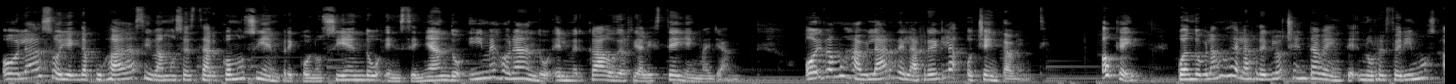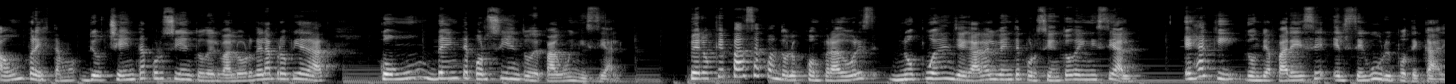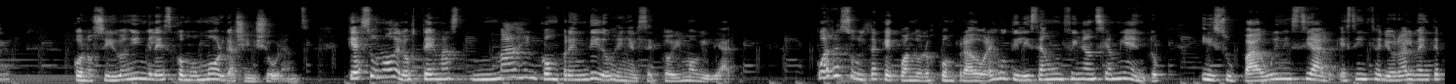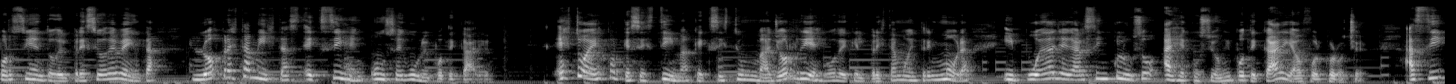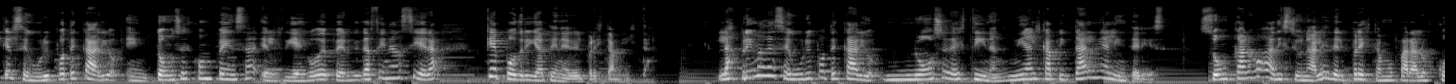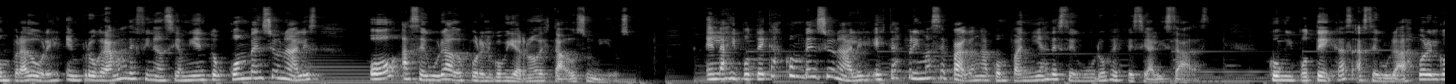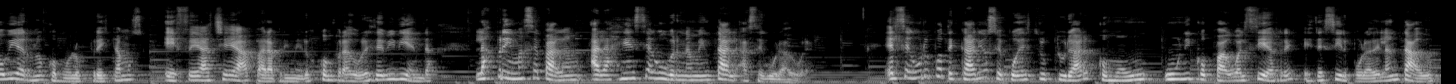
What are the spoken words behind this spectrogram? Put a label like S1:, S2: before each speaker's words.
S1: Hola, soy Egda Pujadas y vamos a estar como siempre conociendo, enseñando y mejorando el mercado de real estate en Miami. Hoy vamos a hablar de la regla 80-20. Ok, cuando hablamos de la regla 80-20 nos referimos a un préstamo de 80% del valor de la propiedad con un 20% de pago inicial. Pero ¿qué pasa cuando los compradores no pueden llegar al 20% de inicial? Es aquí donde aparece el seguro hipotecario conocido en inglés como mortgage insurance, que es uno de los temas más incomprendidos en el sector inmobiliario. Pues resulta que cuando los compradores utilizan un financiamiento y su pago inicial es inferior al 20% del precio de venta, los prestamistas exigen un seguro hipotecario. Esto es porque se estima que existe un mayor riesgo de que el préstamo entre en mora y pueda llegarse incluso a ejecución hipotecaria o foreclosure. Así que el seguro hipotecario entonces compensa el riesgo de pérdida financiera que podría tener el prestamista. Las primas de seguro hipotecario no se destinan ni al capital ni al interés. Son cargos adicionales del préstamo para los compradores en programas de financiamiento convencionales o asegurados por el gobierno de Estados Unidos. En las hipotecas convencionales, estas primas se pagan a compañías de seguros especializadas. Con hipotecas aseguradas por el gobierno, como los préstamos FHA para primeros compradores de vivienda, las primas se pagan a la agencia gubernamental aseguradora. El seguro hipotecario se puede estructurar como un único pago al cierre, es decir, por adelantado,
